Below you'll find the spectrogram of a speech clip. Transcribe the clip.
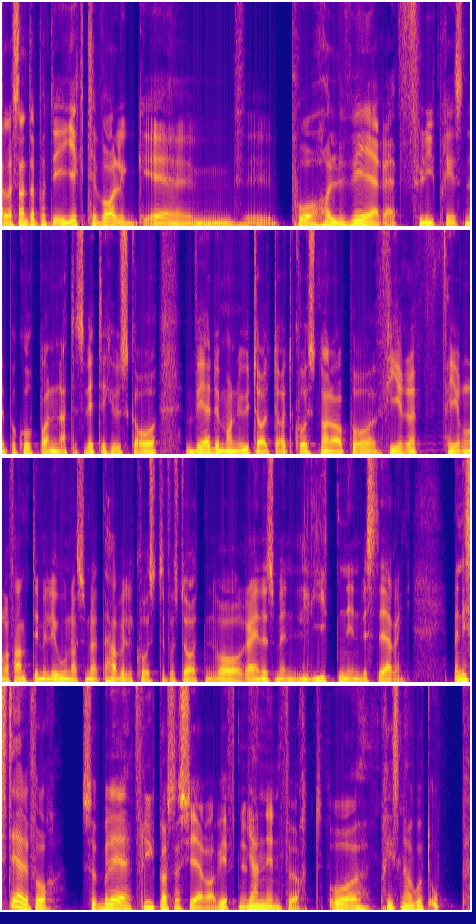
eller Senterpartiet gikk til valg eh, på å halvere flyprisene på kortbanenettet, så vidt jeg husker. og Vedum han uttalte at kostnader på 450 millioner som dette her ville koste for staten, var å regne som en liten investering. Men i stedet for så ble flypassasjeravgiften gjeninnført, og prisene har gått opp.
